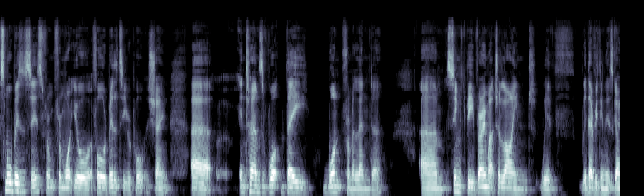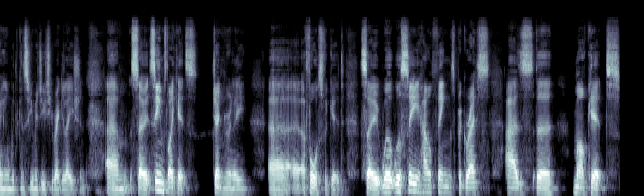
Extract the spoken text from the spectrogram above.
small businesses, from from what your affordability report has shown, uh, in terms of what they want from a lender, um, seems to be very much aligned with with everything that's going on with consumer duty regulation. Um, so it seems like it's generally uh, a force for good. So we'll we'll see how things progress as the market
